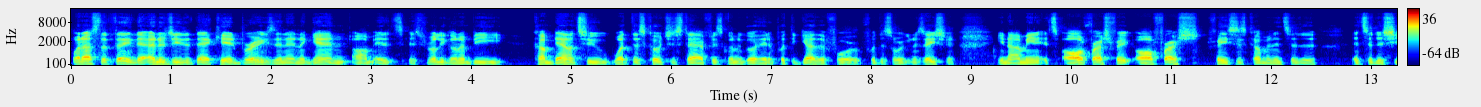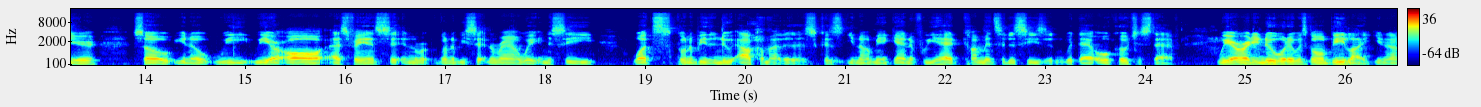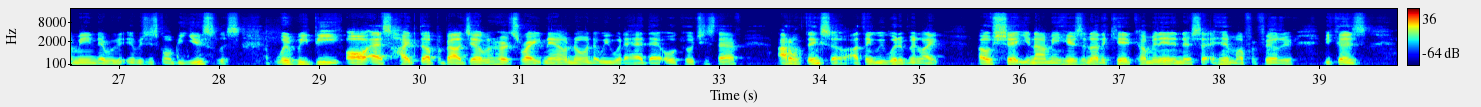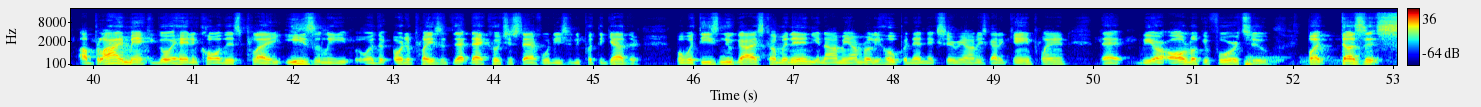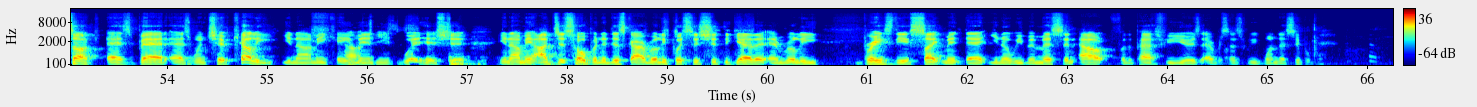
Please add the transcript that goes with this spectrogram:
Well, that's the thing, the energy that that kid brings, and then again, um, it's it's really going to be come down to what this coaching staff is going to go ahead and put together for for this organization. You know, I mean, it's all fresh, all fresh faces coming into the into this year. So you know, we we are all as fans sitting going to be sitting around waiting to see what's going to be the new outcome out of this. Because you know, I mean, again, if we had come into the season with that old coaching staff, we already knew what it was going to be like. You know, what I mean, it was just going to be useless. Would we be all as hyped up about Jalen Hurts right now, knowing that we would have had that old coaching staff? I don't think so. I think we would have been like, oh shit, you know, I mean, here's another kid coming in, and they're setting him up for failure because a blind man could go ahead and call this play easily, or the or the plays that that, that coaching staff would easily put together. But with these new guys coming in, you know, I mean, I'm really hoping that Nick Sirianni's got a game plan that we are all looking forward to, but doesn't suck as bad as when Chip Kelly, you know, what I mean, came Oh, in Jesus. with his shit. You know, what I mean, I'm just hoping that this guy really puts his shit together and really brings the excitement that you know we've been missing out for the past few years ever since we won the Super Bowl.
